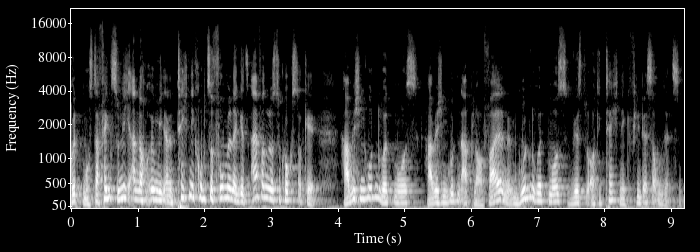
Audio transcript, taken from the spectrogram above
Rhythmus. Da fängst du nicht an, noch irgendwie eine Technik rumzufummeln, da geht es einfach nur, dass du guckst, okay, habe ich einen guten Rhythmus, habe ich einen guten Ablauf, weil mit einem guten Rhythmus wirst du auch die Technik viel besser umsetzen.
